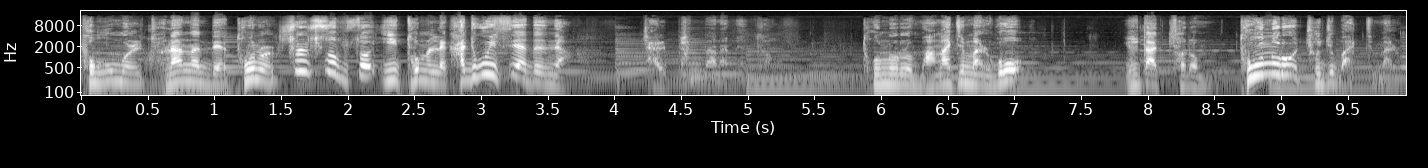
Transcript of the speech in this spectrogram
복음을 전하는데 돈을 쓸 수 없어 이 돈을 내 가지고 있어야 되냐 잘 판단하면서 돈으로 망하지 말고 유다처럼 돈으로 저주받지 말고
